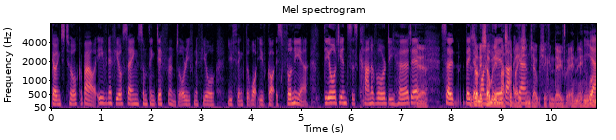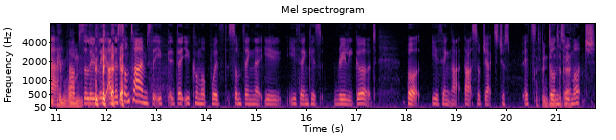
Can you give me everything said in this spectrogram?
going to talk about, even if you're saying something different, or even if you're you think that what you've got is funnier, the audience has kind of already heard it, Yeah. so they There's don't only want so to many hear that masturbation jokes you can do in, in yeah, one. In one. absolutely. and there's sometimes that you that you come up with something that you you think is really good, but you think that that subject's just it's, It's been done to too death. much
